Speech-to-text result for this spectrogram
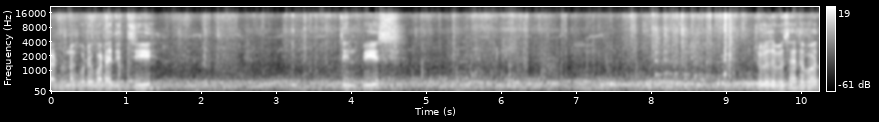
কার্টুনে করে পাঠাই দিচ্ছি। তিন পিস চলে যাবে সায়দাবাদ।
